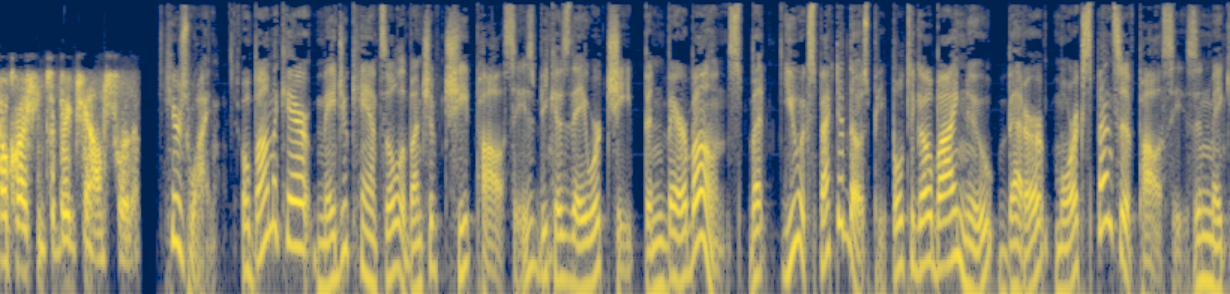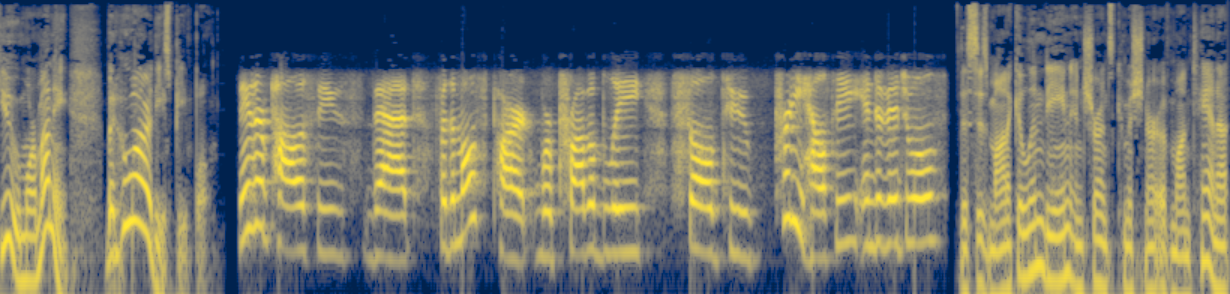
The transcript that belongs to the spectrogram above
No question, it's a big challenge for them. Here's why. Obamacare made you cancel a bunch of cheap policies because they were cheap and bare bones. But you expected those people to go buy new, better, more expensive policies and make you more money. But who are these people? These are policies that, for the most part, were probably sold to pretty healthy individuals. This is Monica Lindeen, Insurance Commissioner of Montana.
